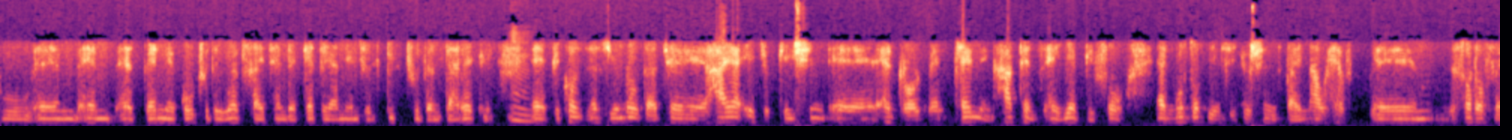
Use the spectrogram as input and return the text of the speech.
to um, um, uh, then go to the website and get their names and speak to them directly. Mm. because as you know that higher education enrollment planning happens a year before and most of the institutions by now have um, sort of uh,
